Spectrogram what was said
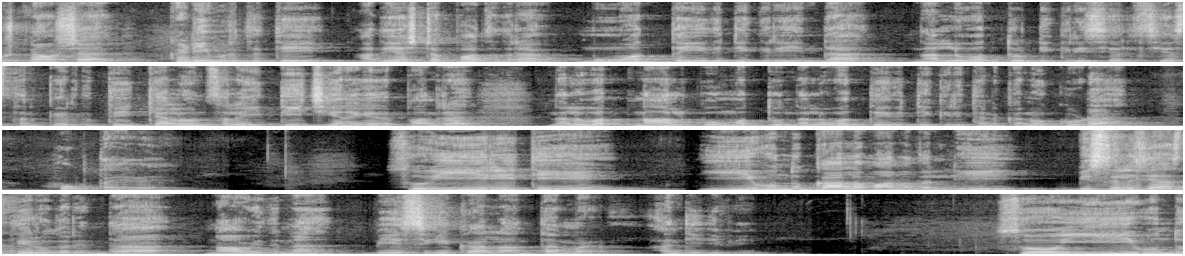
ಉಷ್ಣಾಂಶ ಕಡಿಮೆ ಇರ್ತೈತಿ. ಅದು ಎಷ್ಟಪ್ಪ ಅಂತಂದ್ರೆ ಮೂವತ್ತೈದು ಡಿಗ್ರಿಯಿಂದ ನಲವತ್ತು ಡಿಗ್ರಿ ಸೆಲ್ಸಿಯಸ್ ತನಕ ಇರ್ತೈತಿ. ಕೆಲವೊಂದು ಸಲ ಇತ್ತೀಚೆಗೆ ಏನಾಗ್ಯದಪ್ಪ ಅಂದರೆ ನಲವತ್ತ್ನಾಲ್ಕು ಮತ್ತು ನಲವತ್ತೈದು ಡಿಗ್ರಿ ತನಕನೂ ಕೂಡ ಹೋಗ್ತಾ ಇದೆ ಸೊ ಈ ರೀತಿ ಈ ಒಂದು ಕಾಲಮಾನದಲ್ಲಿ ಬಿಸಿಲು ಜಾಸ್ತಿ ಇರೋದರಿಂದ ನಾವು ಇದನ್ನು ಬೇಸಿಗೆ ಕಾಲ ಅಂತ ಮ, ಅಂದಿದ್ದೀವಿ. ಸೊ ಈ ಒಂದು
